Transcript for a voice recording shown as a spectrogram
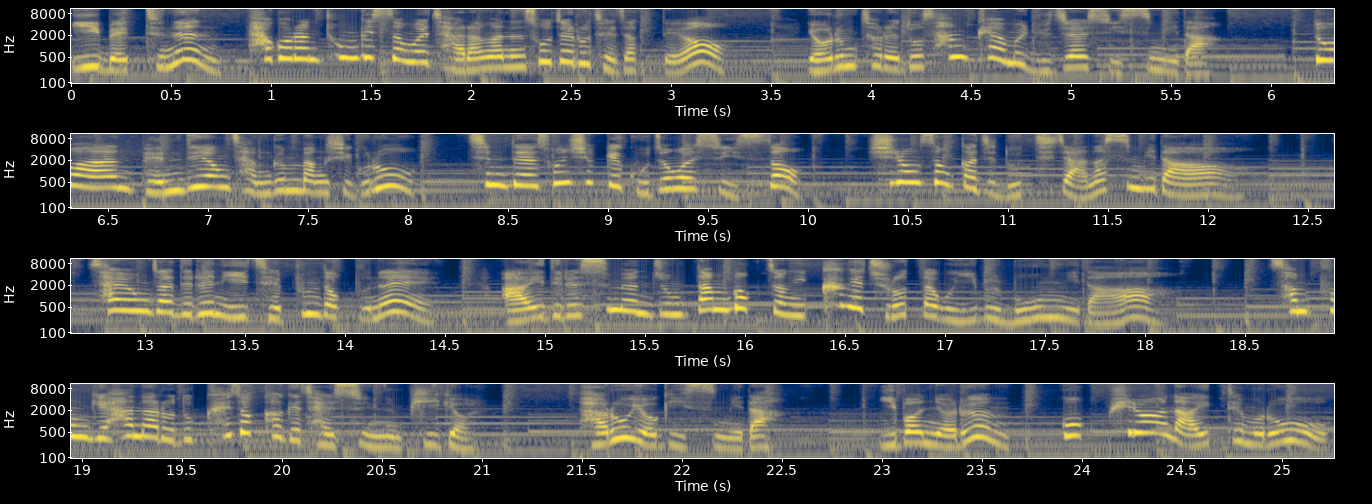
이 매트는 탁월한 통기성을 자랑하는 소재로 제작되어 여름철에도 상쾌함을 유지할 수 있습니다. 또한 밴드형 잠금 방식으로 침대에 손쉽게 고정할 수 있어 실용성까지 놓치지 않았습니다. 사용자들은 이 제품 덕분에 아이들의 수면 중 땀 걱정이 크게 줄었다고 입을 모읍니다. 선풍기 하나로도 쾌적하게 잘 수 있는 비결. 바로 여기 있습니다. 이번 여름 꼭 필요한 아이템으로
